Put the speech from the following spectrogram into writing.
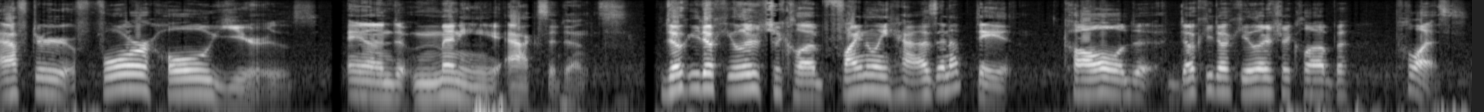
after four whole years and many accidents. Doki Doki Literature Club finally has an update called Doki Doki Literature Club Plus.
